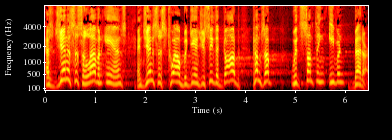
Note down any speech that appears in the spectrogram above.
As Genesis 11 ends and Genesis 12 begins, you see that God comes up with something even better.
